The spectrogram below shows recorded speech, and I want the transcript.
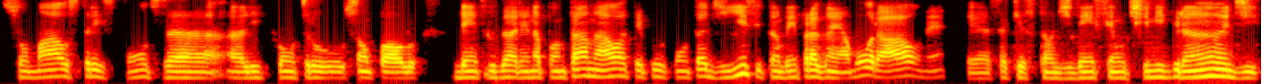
somar os três pontos a, ali contra o São Paulo dentro da Arena Pantanal, até por conta disso, e também para ganhar moral, né? Essa questão de vencer um time grande,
